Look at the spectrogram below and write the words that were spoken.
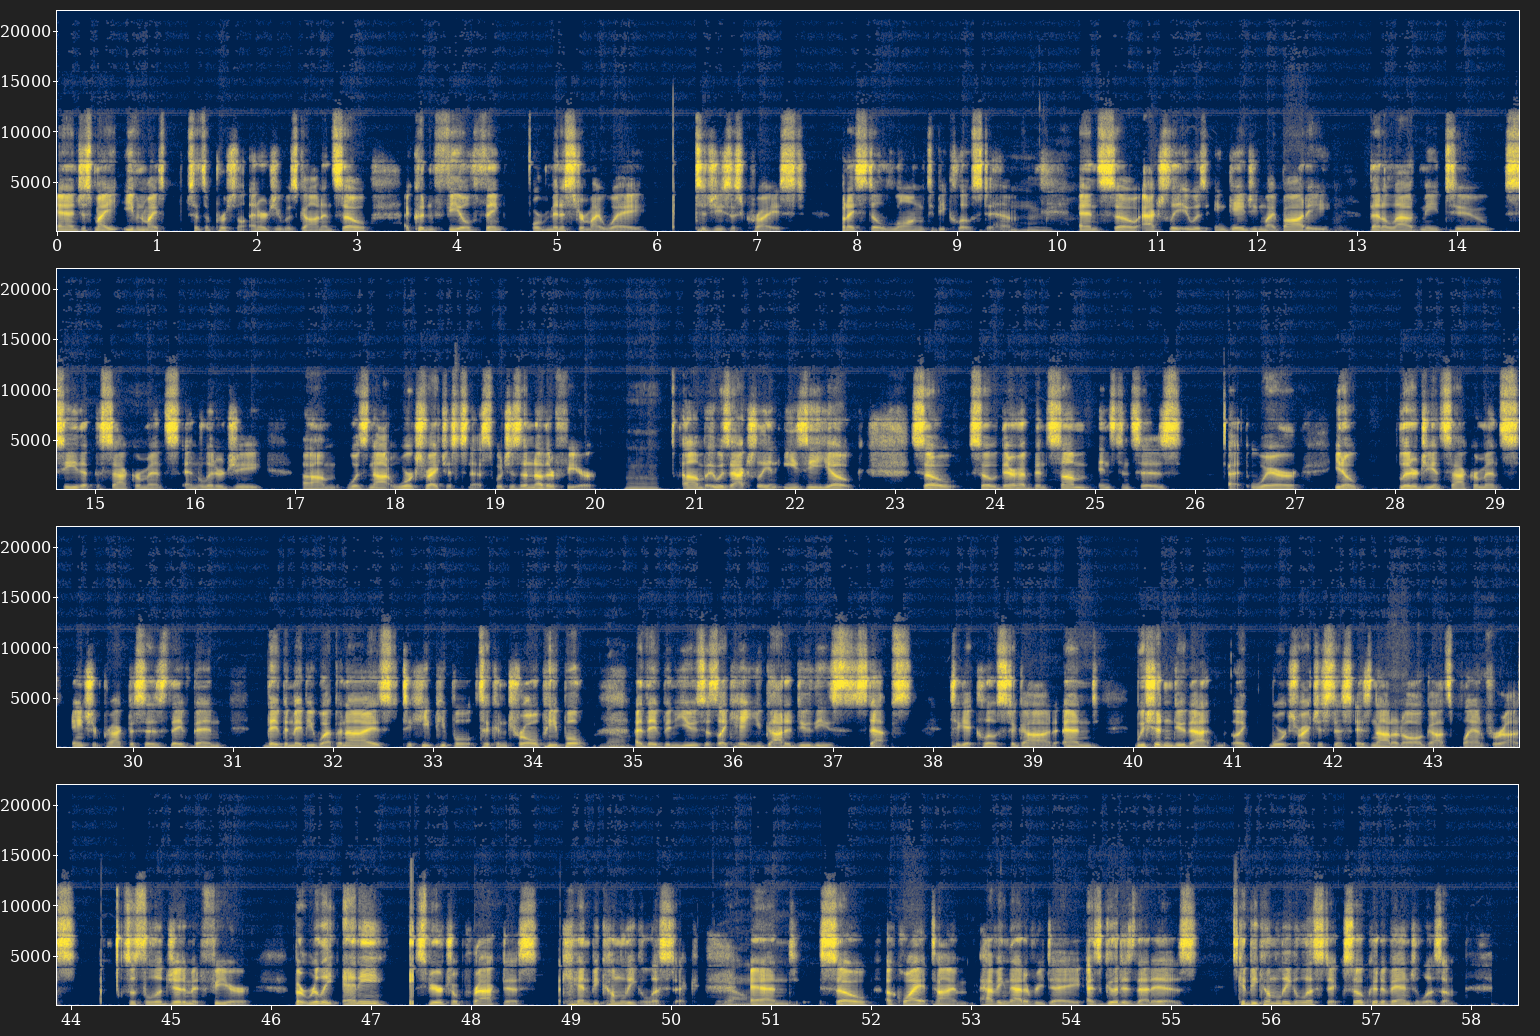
and just my even my sense of personal energy was gone and so i couldn't feel think or minister my way to jesus christ but i still longed to be close to him mm-hmm. and so actually it was engaging my body that allowed me to see that the sacraments and liturgy um, was not works righteousness, which is another fear. Mm. Um, it was actually an easy yoke. So, so there have been some instances uh, where you know liturgy and sacraments, ancient practices, they've been they've been maybe weaponized to keep people to control people. Yeah. And they've been used as like, hey, you got to do these steps to get close to God. And we shouldn't do that. Like works righteousness is not at all God's plan for us. So it's a legitimate fear. But really, any spiritual practice can become legalistic. Yeah. And so a quiet time, having that every day, as good as that is, could become legalistic. So could evangelism.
